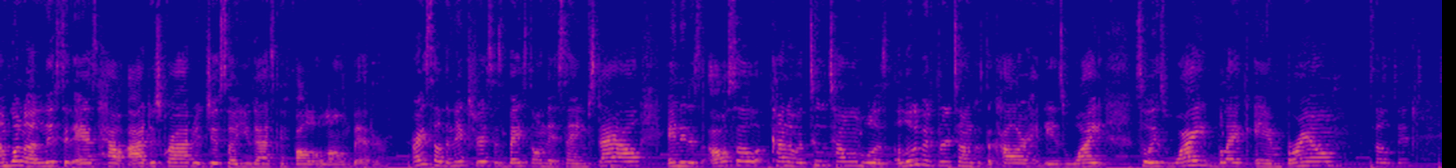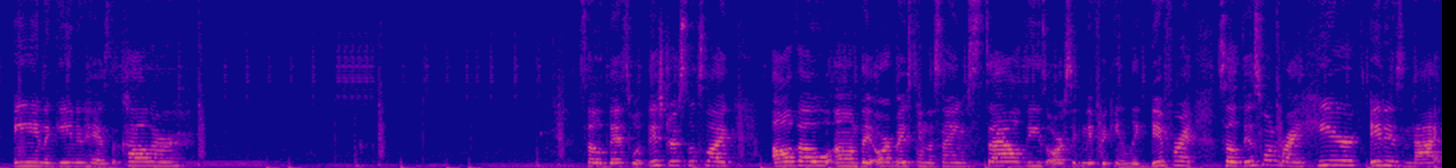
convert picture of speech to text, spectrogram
I'm going to list it as how I described it just so you guys can follow along better Alright, so the next dress is based on that same style and it is also kind of a two-tone, well it's a little bit three-tone because the collar is white. So it's white, black, and brown. So then, and again it has the collar, so that's what this dress looks like. Although um, they are based on the same style these are significantly different. So this one right here it is not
